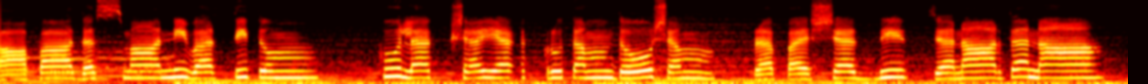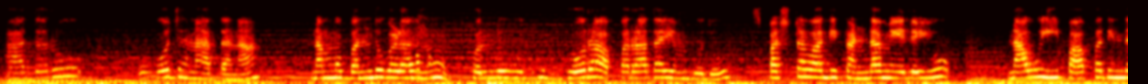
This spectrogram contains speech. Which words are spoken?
पापादस्मान्निवर्तितुं कुलक्षयकृतं दोषं प्रपश्यद्भिर्जनार्दना ಆದರೂ ಓ ಜನಾರ್ದನ ನಮ್ಮ ಬಂಧುಗಳನ್ನು ಕೊಲ್ಲುವುದು ಘೋರ ಅಪರಾಧ ಎಂಬುದು ಸ್ಪಷ್ಟವಾಗಿ ಕಂಡ ಮೇಲೆಯೂ ನಾವು ಈ ಪಾಪದಿಂದ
